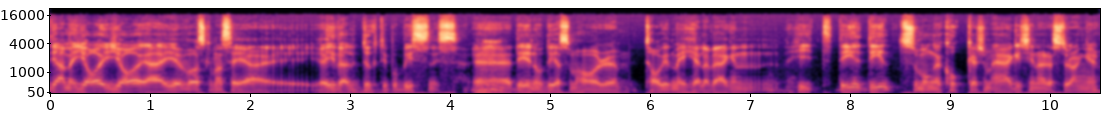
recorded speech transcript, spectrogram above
Ja, men jag, jag är ju, vad ska man säga, jag är väldigt duktig på business. Eh, det är nog det som har eh, tagit mig hela vägen hit. Det är, det är inte så många kockar som äger sina restauranger.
